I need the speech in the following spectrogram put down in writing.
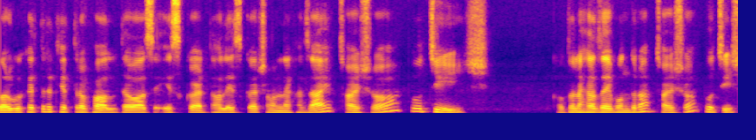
বর্গক্ষেত্রের ক্ষেত্রফল দেওয়া আছে স্কোয়ার তাহলে স্কোয়ার সমান লেখা যায় ছয়শো পঁচিশ। কত লেখা যায় বন্ধুরা? ছয়শো পঁচিশ।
